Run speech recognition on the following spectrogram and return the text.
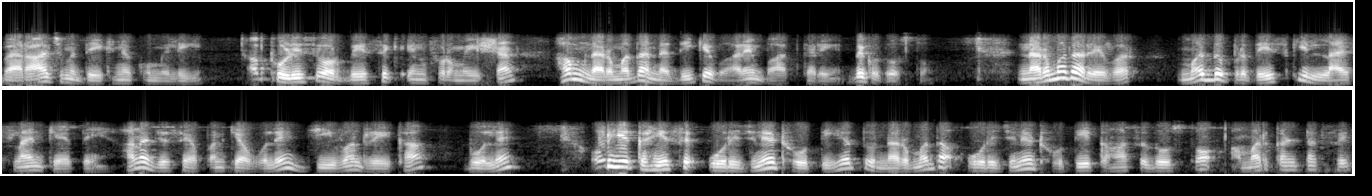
बैराज में देखने को मिलेगी अब थोड़ी सी और बेसिक इंफॉर्मेशन हम नर्मदा नदी के बारे में बात करेंगे। देखो दोस्तों, नर्मदा रिवर मध्य प्रदेश की लाइफलाइन कहते हैं, है ना, जैसे अपन क्या बोले, जीवन रेखा बोले और ये कहीं से ओरिजिनेट होती है तो नर्मदा ओरिजिनेट होती है कहाँ से दोस्तों? अमरकंटक से।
